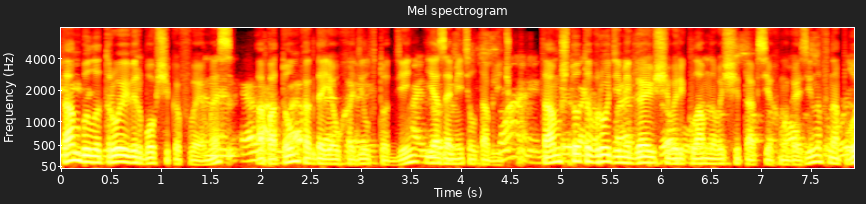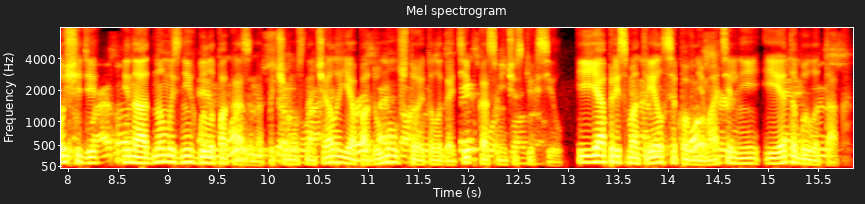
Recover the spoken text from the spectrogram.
Там было трое вербовщиков ВМС, а потом, когда я уходил в тот день, я заметил табличку. Там что-то вроде мигающего рекламного щита всех магазинов на площади, и на одном из них было показано, почему сначала я подумал, что это логотип космических сил. И я присмотрелся повнимательнее, и это было так.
